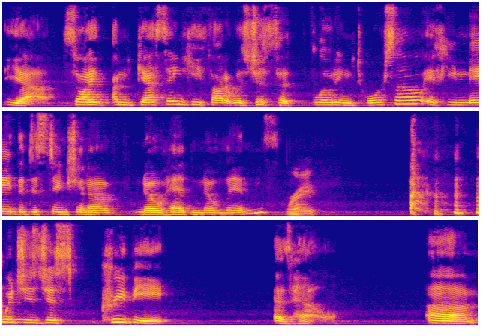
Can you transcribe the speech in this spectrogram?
yeah. So I, I'm guessing he thought it was just a floating torso if he made the distinction of no head and no limbs, Right. which is just creepy as hell. Um,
